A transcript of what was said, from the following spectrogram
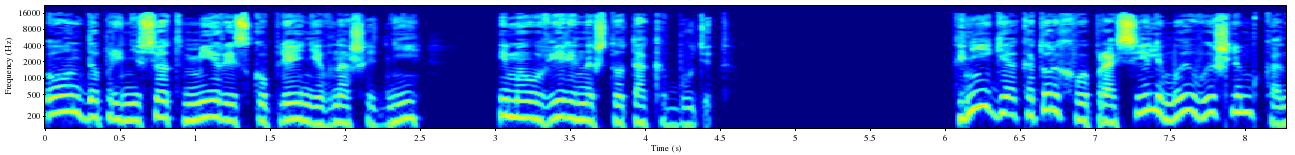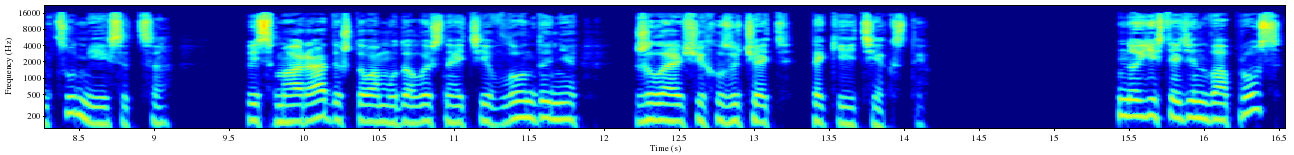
Он да принесет мир и искупление в наши дни, и мы уверены, что так и будет. Книги, о которых вы просили, мы вышлем к концу месяца. Весьма рады, что вам удалось найти в Лондоне желающих изучать такие тексты. Но есть один вопрос,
